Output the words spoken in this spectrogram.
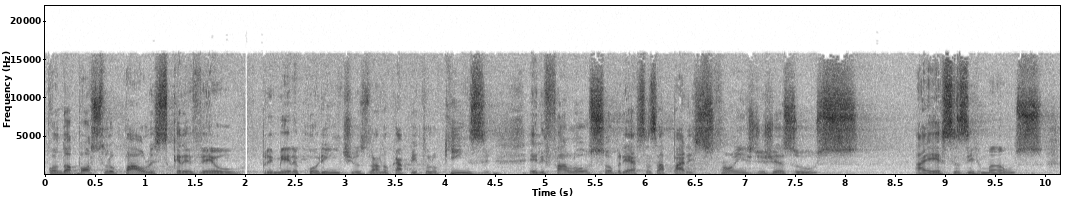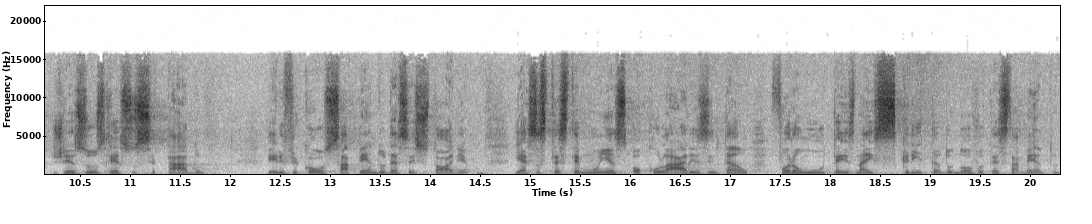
Quando o apóstolo Paulo escreveu 1 Coríntios, lá no capítulo 15, ele falou sobre essas aparições de Jesus a esses irmãos, Jesus ressuscitado ele ficou sabendo dessa história e essas testemunhas oculares, então, foram úteis na escrita do Novo Testamento,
